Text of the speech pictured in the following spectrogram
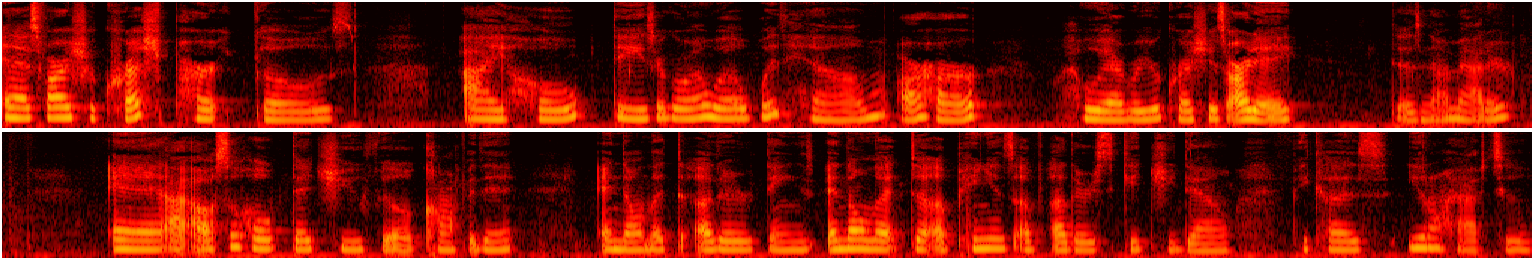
And as far as your crush part goes, I hope things are going well with him or her, whoever your crush is, are they, does not matter. And I also hope that you feel confident and don't let the other things and don't let the opinions of others get you down because you don't have to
